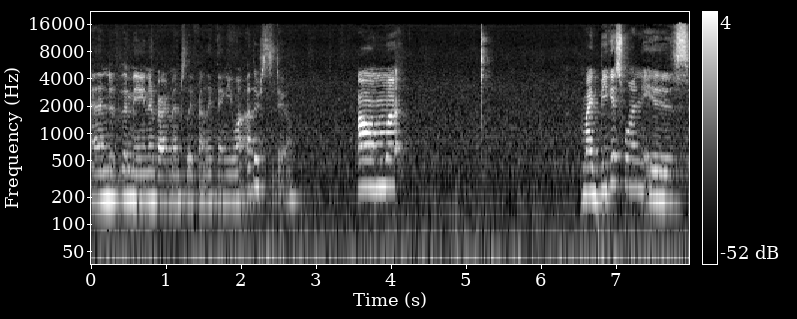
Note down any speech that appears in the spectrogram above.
and the main environmentally friendly thing you want others to do? Um, my biggest one is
